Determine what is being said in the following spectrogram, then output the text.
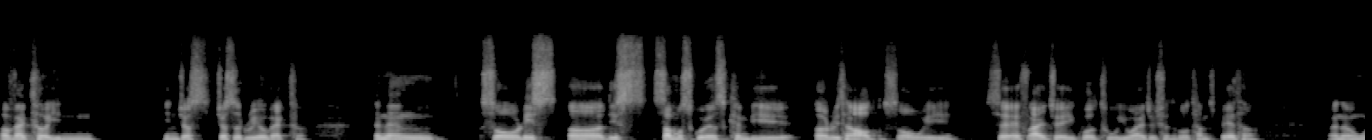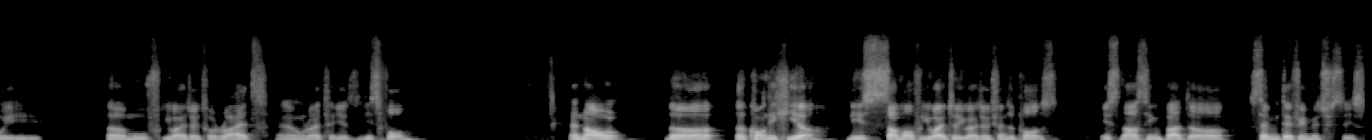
a vector in in just just a real vector. And then so this uh, this sum of squares can be uh, written out. So we say Fij equal to Uij transpose times beta, and then we uh, move Uij to right, and then write is this form. And now the, the quantity here, this sum of Uij, Uij transpose is nothing but the semi-definite matrices.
